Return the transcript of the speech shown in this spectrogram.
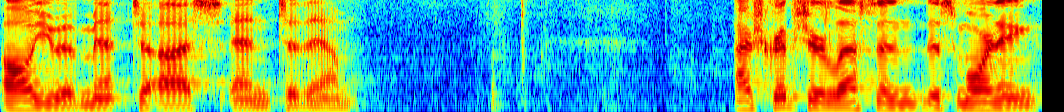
all you have meant to us and to them. Our scripture lesson this morning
